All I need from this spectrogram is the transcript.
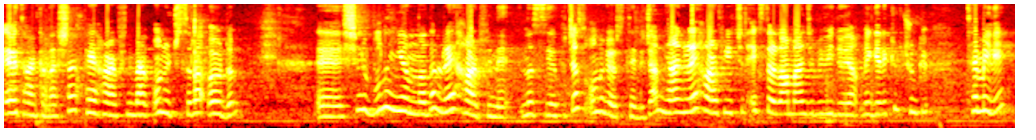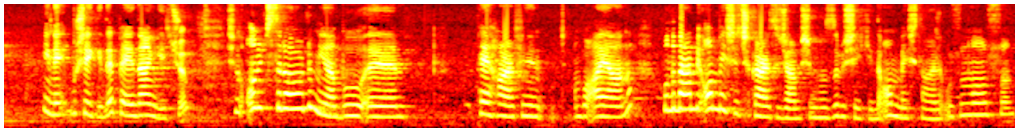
Evet arkadaşlar P harfini ben 13 sıra ördüm. Ee, şimdi bunun yanına da R harfini nasıl yapacağız onu göstereceğim. Yani R harfi için ekstradan bence bir video yapmaya gerek yok. Çünkü temeli yine bu şekilde P'den geçiyor. Şimdi 13 sıra ördüm ya bu e, P harfinin bu ayağını. Bunu ben bir 15'e çıkartacağım şimdi hızlı bir şekilde. 15 tane uzun olsun.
